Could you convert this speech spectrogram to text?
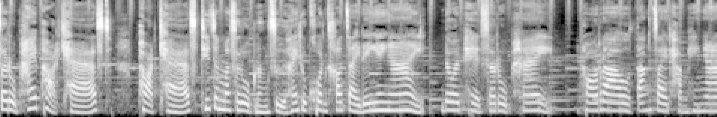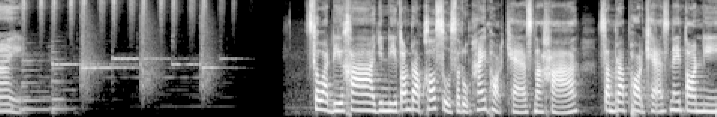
สรุปให้พอดแคสต์ พอดแคสต์ที่จะมาสรุปหนังสือให้ทุกคนเข้าใจได้ง่าย ๆ โดยเพจสรุปให้ เพราะเราตั้งใจทำให้ง่าย สวัสดีค่ะ ยินดีต้อนรับเข้าสู่สรุปให้พอดแคสต์นะคะสำหรับพอดแคสต์ในตอนนี้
